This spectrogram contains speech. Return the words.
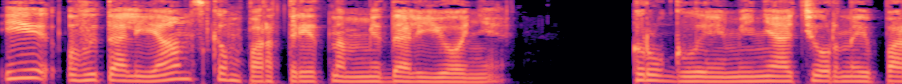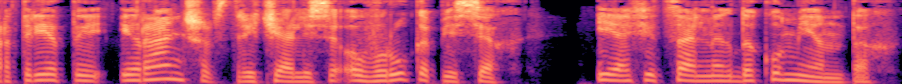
и в итальянском портретном медальоне. Круглые миниатюрные портреты и раньше встречались в рукописях и официальных документах,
